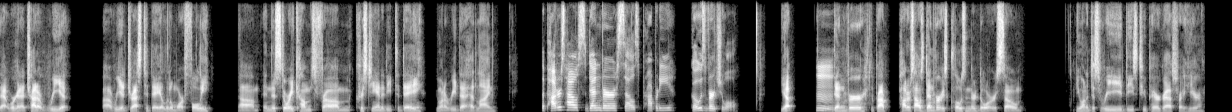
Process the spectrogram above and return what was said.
that we're going to try to re uh, readdress today a little more fully. Um, and this story comes from Christianity Today. You want to read that headline? The Potter's House Denver sells property, goes virtual. Yep. Hmm. Denver, the prop, Potter's House Denver is closing their doors. So if you want to just read these two paragraphs right here.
